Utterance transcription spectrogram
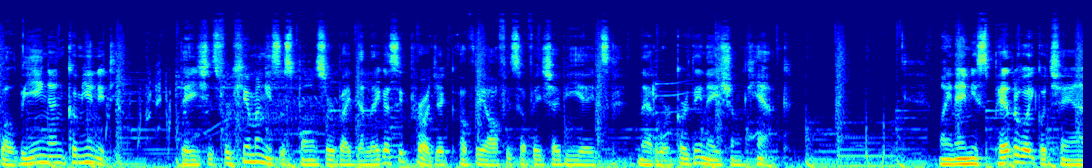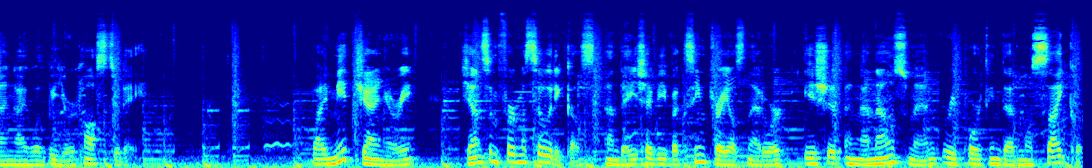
well being, and community. The H is for Human is sponsored by the Legacy Project of the Office of HIV/AIDS Network Coordination, HANC. My name is Pedro Goicochea, and I will be your host today. By mid January, Janssen Pharmaceuticals and the HIV Vaccine Trials Network issued an announcement reporting that Mosaico,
